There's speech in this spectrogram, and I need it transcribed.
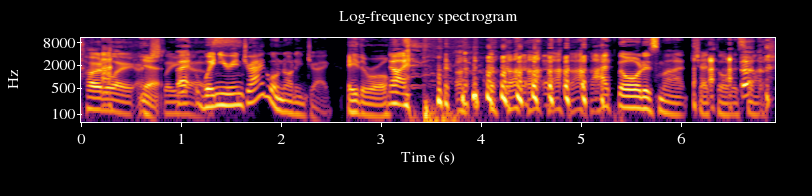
totally, actually. Uh, yes. When you're in drag or not in drag? Either or. No, I thought as much. I thought as much.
